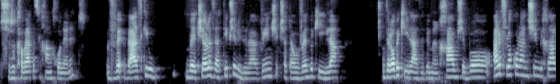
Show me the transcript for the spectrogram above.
שזאת חוויית הצלחה מכוננת. ואז כאילו בהקשר לזה הטיפ שלי זה להבין שכשאתה עובד בקהילה זה לא בקהילה זה במרחב שבו א' לא כל האנשים בכלל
